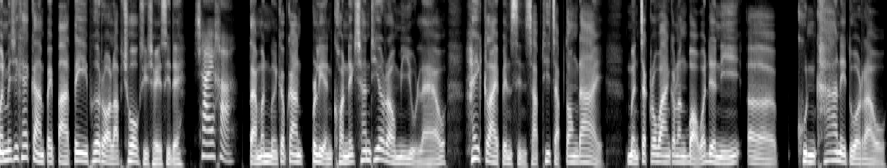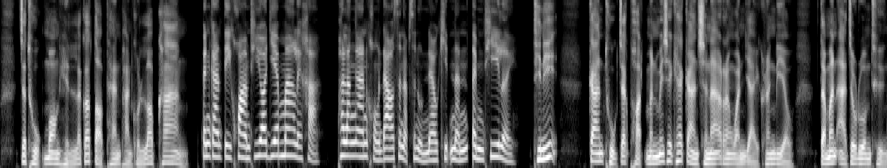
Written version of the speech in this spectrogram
มันไม่ใช่แค่การไปปาร์ตี้เพื่อรอรับโชคเฉยๆสิเดะใช่ค่ะ แต่มันเหมือนกับการเปลี่ยนคอนเน็ชันที่เรามีอยู่แล้ว ให้กลายเป็นสินทรัพย์ที่จับต้องได้ เหมือนจักรวาลกำลังบอกว่าเดือนนี้เอ่อคุณค่าในตัวเราจะถูกมองเห็นแล้วก็ตอบแทนผ่านคนรอบข้าง เป็นการตีความที่ยอดเยี่ยมมากเลยค่ะ พลังงานของดาวสนับสนุนแนวคิดนั้นเต็มที่เลย ทีนี้การถูกแจ็คพอตมันไม่ใช่แค่การชนะรางวัลใหญ่ครั้งเดียว แต่มันอาจจะรวมถึง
